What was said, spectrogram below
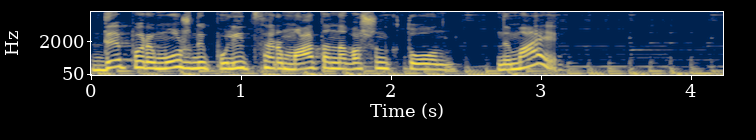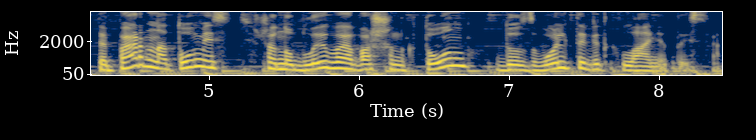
Де переможний політ Сармата на Вашингтон? Немає? Тепер натомість, шанобливе Вашингтон, дозвольте відкланятися.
